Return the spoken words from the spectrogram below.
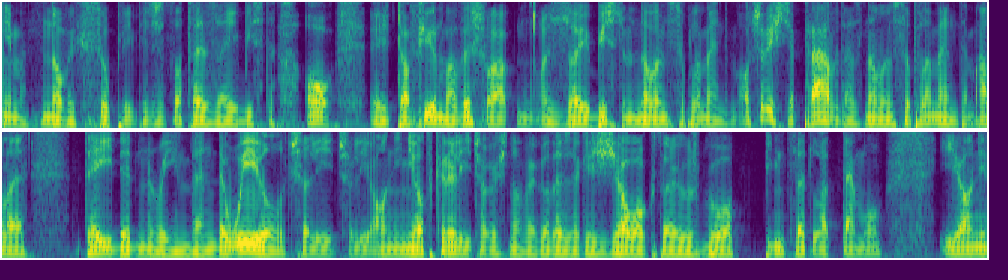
nie ma, nowych supli. Wiecie, to to jest zajebiste. O, e, ta firma wyszła z zajebistym nowym suplementem. Oczywiście, prawda, z nowym suplementem, ale they didn't reinvent the wheel, czyli, czyli oni nie odkryli czegoś nowego. To jest jakieś zioło, które już było 500 lat temu i oni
